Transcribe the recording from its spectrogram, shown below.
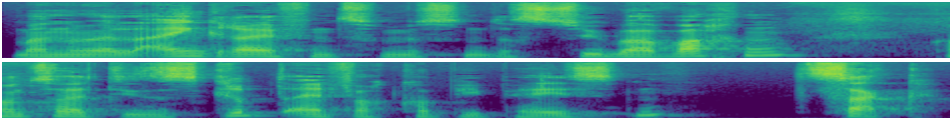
manuell eingreifen zu müssen, das zu überwachen, konntest du halt dieses Skript einfach copy-pasten. Zack.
